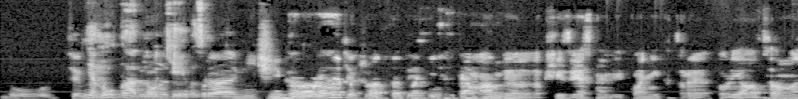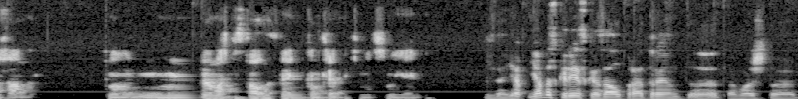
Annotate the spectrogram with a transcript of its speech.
Ну, тем не, ну ладно, окей. Про Мичи. Дороро это просто классическая манга, вообще известная в Японии, которая повлияла в целом на жанр. Ну, у нас не стало конкретно Кимицу Яйба. Не знаю, я, я бы скорее сказал про тренд э, того, что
